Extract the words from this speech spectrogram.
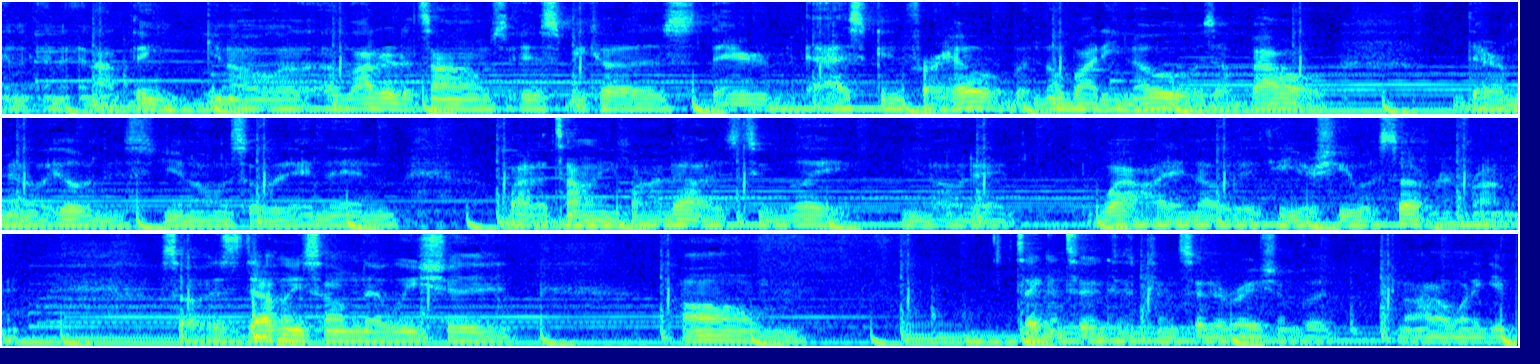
and, and I think, you know, a, lot of the times it's because they're asking for help, but nobody knows about their mental illness, you know. And so, and then by the time you find out, it's too late, you know, that, wow, I didn't know that he or she was suffering from it. So it's definitely something that we should um, take into consideration. But you know, I don't want to get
